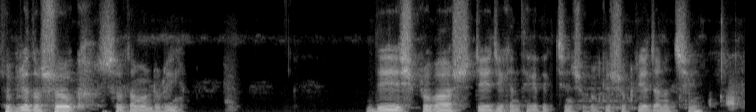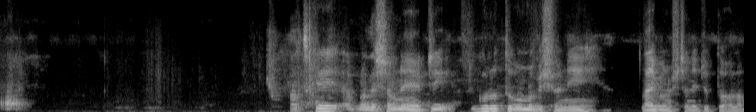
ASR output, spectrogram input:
সুপ্রিয় দর্শক, শ্রোতা মণ্ডলী, দেশ, প্রবাস, যে যেখান থেকে দেখছেন সকলকে সুক্রিয়া জানাচ্ছি। আজকে আপনাদের সামনে একটি গুরুত্বপূর্ণ বিষয় নিয়ে লাইভ অনুষ্ঠানে যুক্ত হলাম।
